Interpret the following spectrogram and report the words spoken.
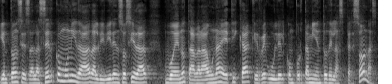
Y entonces al hacer comunidad, al vivir en sociedad, bueno, habrá una ética que regule el comportamiento de las personas,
